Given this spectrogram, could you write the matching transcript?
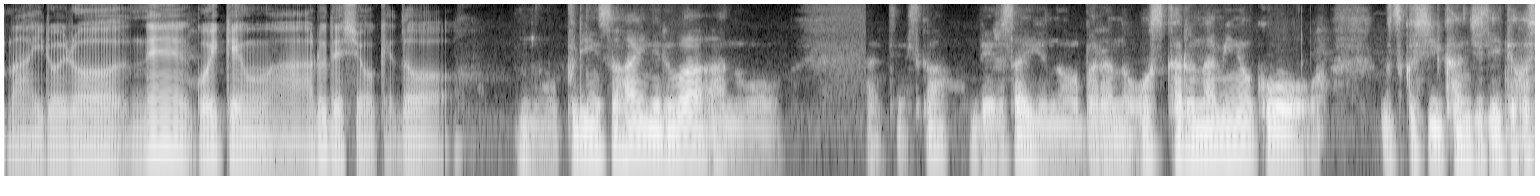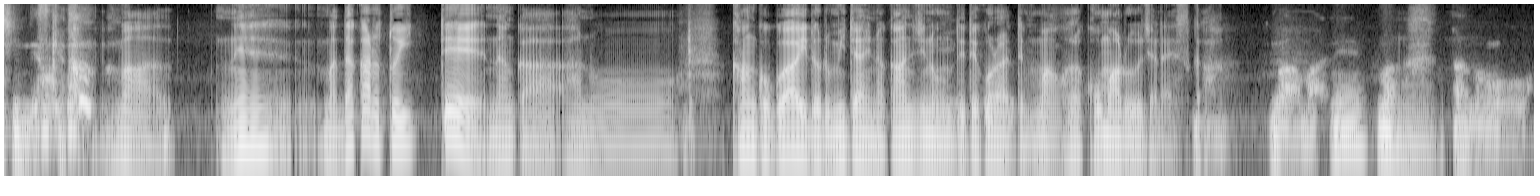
まあ、いろいろね、ご意見はあるでしょうけど、プリンス・ハイネルは、あの、なんていうんですか、ベルサイユのバラのオスカル並みのこう、美しい感じでいてほしいんですけど。まあ、ね、まあ、だからといって、なんか、あのー韓国アイドルみたいな感じの出てこられても、まあ、これは困るじゃないですか。まあまあね、まあ、うんあの、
